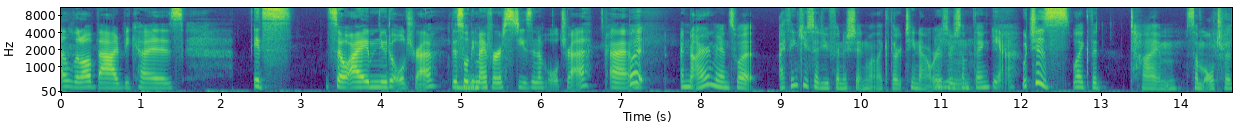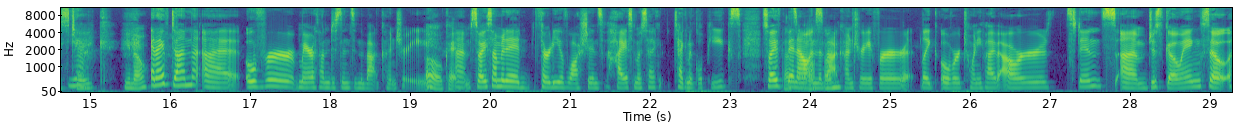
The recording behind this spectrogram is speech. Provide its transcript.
a little bad because it's so I'm new to Ultra. This mm-hmm. will be mm-hmm. my first season of Ultra. Um, but an Ironman's what I think you said you finished it in what like 13 hours mm-hmm. or something. Yeah, which is like the time some ultras yeah. take, you know? And I've done uh, over marathon distance in the backcountry. Oh, okay. Um, so I summited 30 of Washington's highest, most te- technical peaks. So I've That's been out awesome. in the backcountry for like over 25 hours stints um just going so um,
